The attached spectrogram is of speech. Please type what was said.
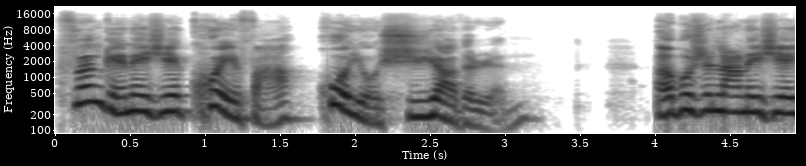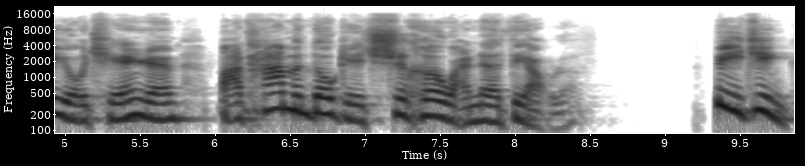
分给那些匮乏或有需要的人，而不是让那些有钱人把他们都给吃喝玩乐掉了。毕竟。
